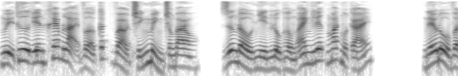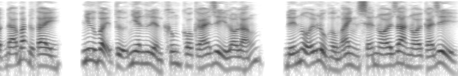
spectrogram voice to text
Ngụy Thư Yên khép lại vở cất vào chính mình trong bao, dương đầu nhìn Lục Hồng Anh liếc mắt một cái. Nếu đồ vật đã bắt được tay, như vậy tự nhiên liền không có cái gì lo lắng, đến nỗi Lục Hồng Anh sẽ nói ra nói cái gì,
